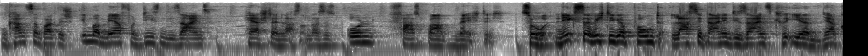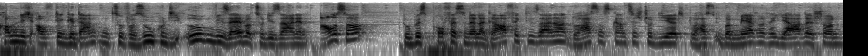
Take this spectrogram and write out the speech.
und kannst dann praktisch immer mehr von diesen Designs herstellen lassen. Und das ist unfassbar mächtig. So, nächster wichtiger Punkt, lass dir deine Designs kreieren. Ja, komm nicht auf den Gedanken zu versuchen, die irgendwie selber zu designen, außer du bist professioneller Grafikdesigner, du hast das Ganze studiert, du hast über mehrere Jahre schon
